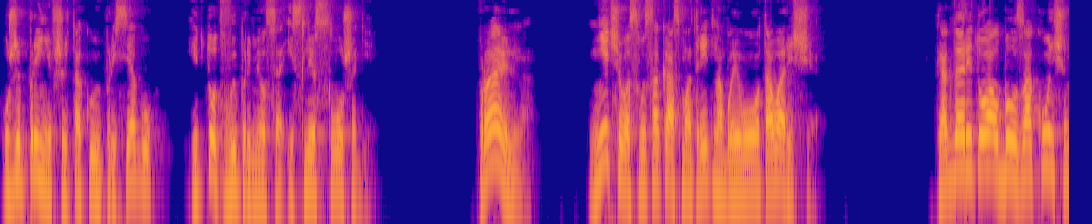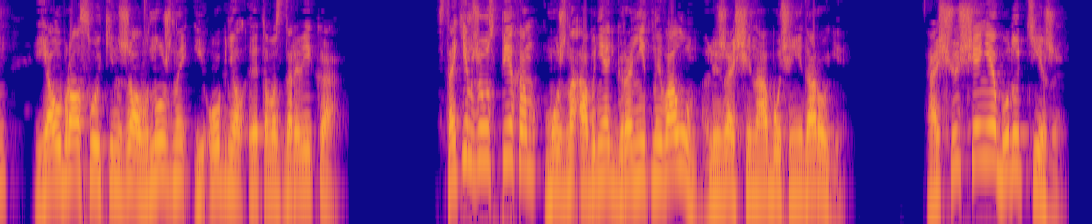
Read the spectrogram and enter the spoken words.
уже принявший такую присягу, и тот выпрямился и слез с лошади. Правильно. Нечего свысока смотреть на боевого товарища. Когда ритуал был закончен, я убрал свой кинжал в ножны и обнял этого здоровяка. С таким же успехом можно обнять гранитный валун, лежащий на обочине дороги. Ощущения будут те же.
